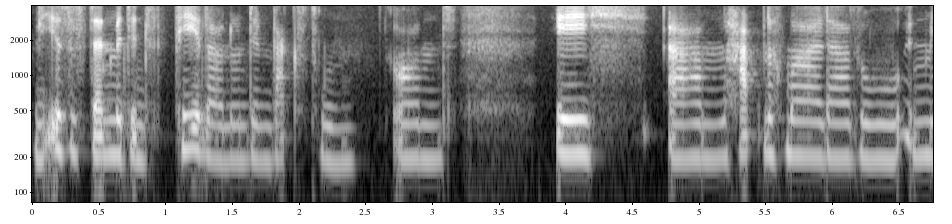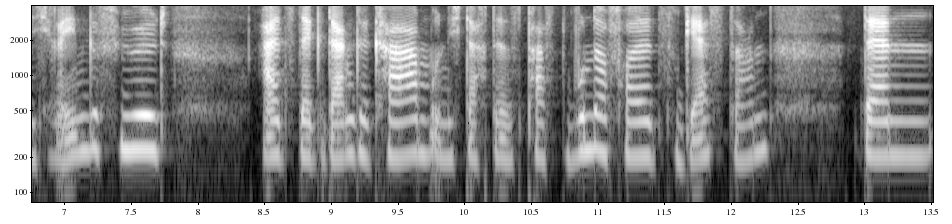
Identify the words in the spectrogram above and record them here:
wie ist es denn mit den Fehlern und dem Wachstum? Und ich ähm, habe nochmal da so in mich reingefühlt als der Gedanke kam und ich dachte, es passt wundervoll zu gestern. Denn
